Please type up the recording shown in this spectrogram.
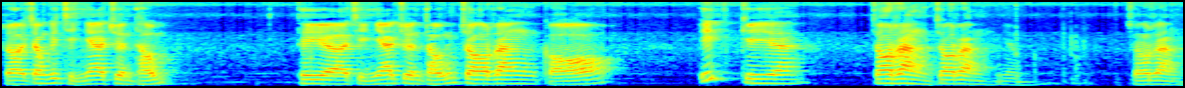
Rồi trong cái chỉnh nha truyền thống thì ờ, uh, chỉnh nha truyền thống cho rằng có ít kia cho rằng cho rằng cho rằng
